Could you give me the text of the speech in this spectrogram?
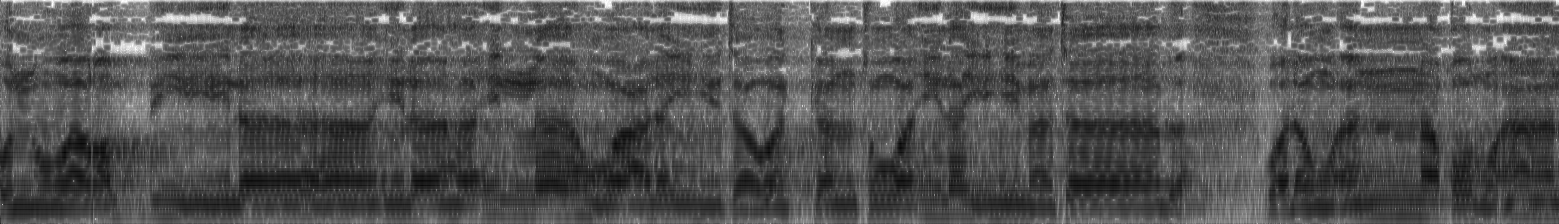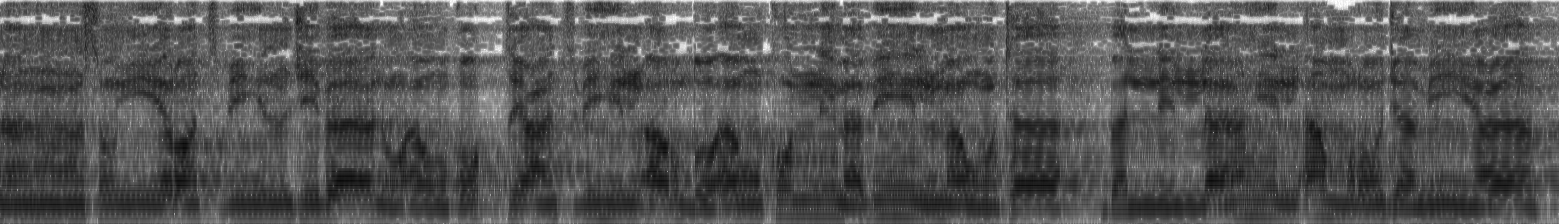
قل هو ربي لا إله إلا هو عليه توكلت وإليه متاب. وَلَوْ أَنَّ قُرْآنًا سُيِّرَتْ بِهِ الْجِبَالُ أَوْ قُطِّعَتْ بِهِ الْأَرْضُ أَوْ كُلِّمَ بِهِ الْمَوْتَىٰ بَل لِّلَّهِ الْأَمْرُ جَمِيعًا.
